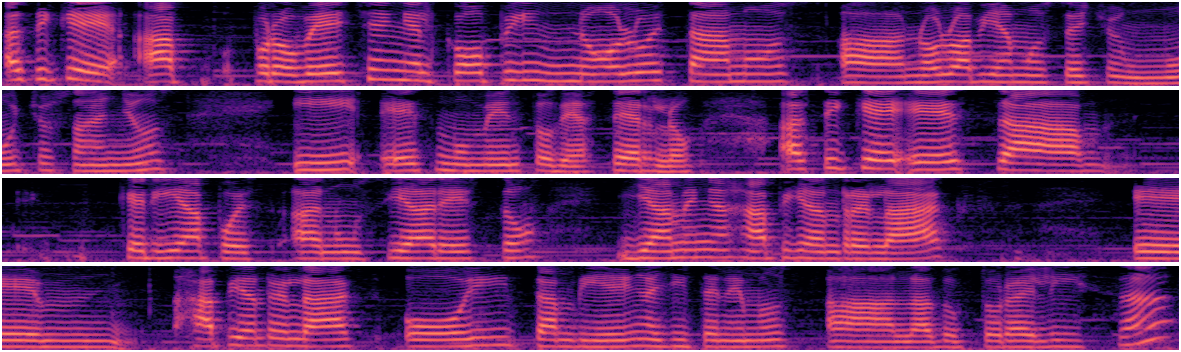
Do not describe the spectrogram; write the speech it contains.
Así que aprovechen el coping, no lo estamos, ah, no lo habíamos hecho en muchos años y es momento de hacerlo. Así que es, ah, quería pues anunciar esto. Llamen a Happy and Relax. Em, Happy and Relax, hoy también allí tenemos a la doctora Elisa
